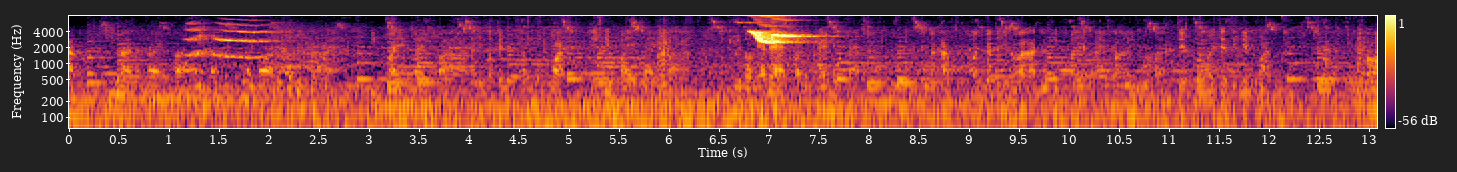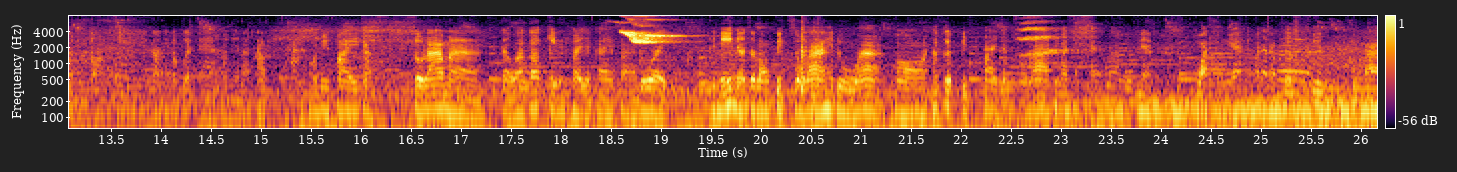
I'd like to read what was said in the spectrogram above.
านที่มาจากไกลฟ้าครับแล้วก็อันนี้ก็เป็นกระแสกินไฟไกลฟ้าอันนี้ก็เป็นจำนวนวันที่กินไฟไกลฟ้าคือตอนนี้แดดมันใกล้หมดแล้วนะครับมันก็จะเห็นว่าอาจจะกินไฟไกลฟ้าอยู่ประมาณ771 วันตอนตอนที่ตอนนี้เราเปิดแอร์ตอนนี้นะครับมันมีไฟจากโซล่าร์มา แต่ว่าก็กินไฟจากไกลฟ้าด้วย ทีนี้เดี๋ยวจะลองปิดโซล่าร์ให้ดูว่า พอถ้าเกิดปิดไฟจากโซล่าร์ที่มันจากแสงมาปุ๊บเนี่ยวัตต์ตรงนี้มันจะเพิ่มขึ้นถูกปะ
